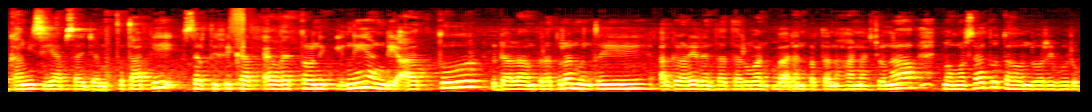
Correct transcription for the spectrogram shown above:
kami siap saja. Tetapi sertifikat elektronik ini yang diatur dalam Peraturan Menteri Agraria dan Tata Ruang Badan Pertanahan Nasional nomor 1 tahun 2021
